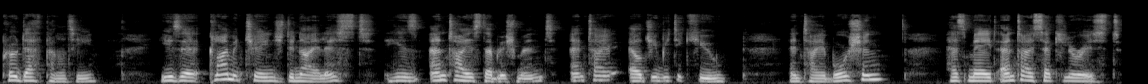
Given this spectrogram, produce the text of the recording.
pro death penalty. He's a climate change denialist. He is anti establishment, anti LGBTQ, anti abortion, has made anti secularist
